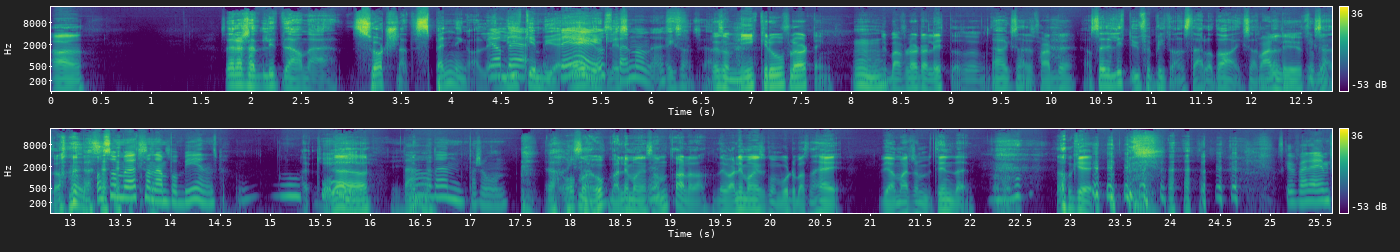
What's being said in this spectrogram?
Ja, Så det er rett og slett litt den searchen etter spenninga. Ja, det, like mye, egentlig. det er jo egentlig. så- spennende. Ikke sant? Det er sånn mikroflørting. Mm. Du bare flørter litt, og så ja, ikke er det ferdig. Ja, så er det litt uforpliktende der og da. Ikke sant? Veldig uforpliktende. Og så møter man dem på byen. og bare, OK, Ja, ja. der var den personen. Ja, Det åpner jo opp veldig mange samtaler. da. Det er veldig mange som kommer bort og bare sånn Hei, vi har matcha med Tinder. Og sånn, OK. Skal vi dra hjem?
